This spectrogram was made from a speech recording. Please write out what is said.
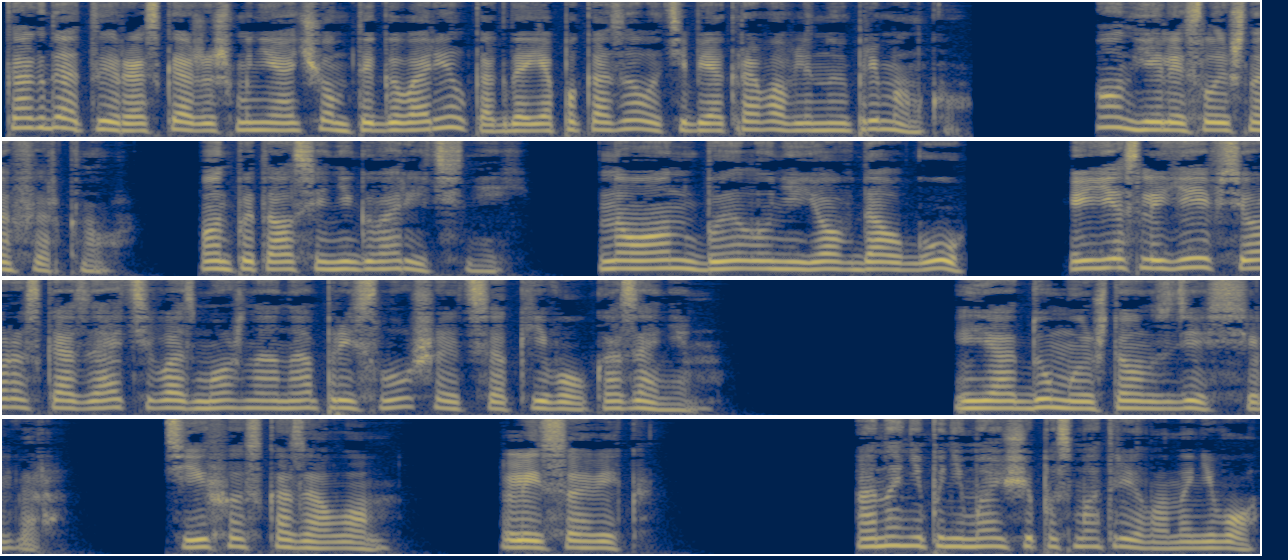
Когда ты расскажешь мне, о чем ты говорил, когда я показала тебе окровавленную приманку?» Он еле слышно фыркнул. Он пытался не говорить с ней. Но он был у нее в долгу, и если ей все рассказать, возможно, она прислушается к его указаниям. «Я думаю, что он здесь, Сильвер», — тихо сказал он. «Лисовик». Она непонимающе посмотрела на него.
